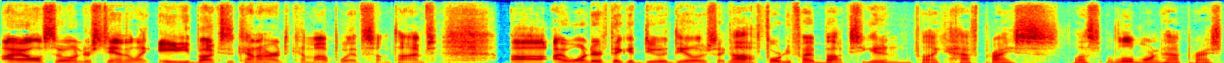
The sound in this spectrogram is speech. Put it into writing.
I also understand that like 80 bucks is kind of hard to come up with sometimes. Uh, I wonder if they could do a deal. It's like, oh, 45 bucks. You get in for like half price, less, a little more than half price.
